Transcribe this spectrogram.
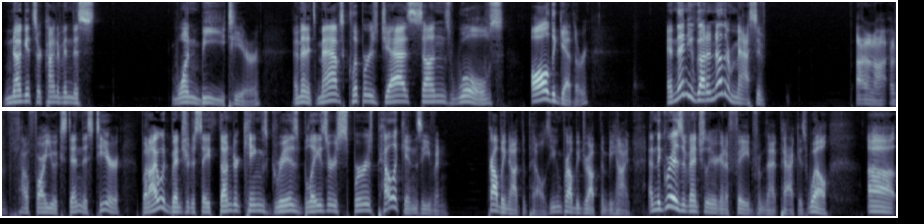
Nuggets are kind of in this 1B tier. And then it's Mavs, Clippers, Jazz, Suns, Wolves all together. And then you've got another massive I don't know how far you extend this tier, but I would venture to say Thunder, Kings, Grizz, Blazers, Spurs, Pelicans even. Probably not the Pels. You can probably drop them behind. And the Grizz eventually are going to fade from that pack as well. Uh,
